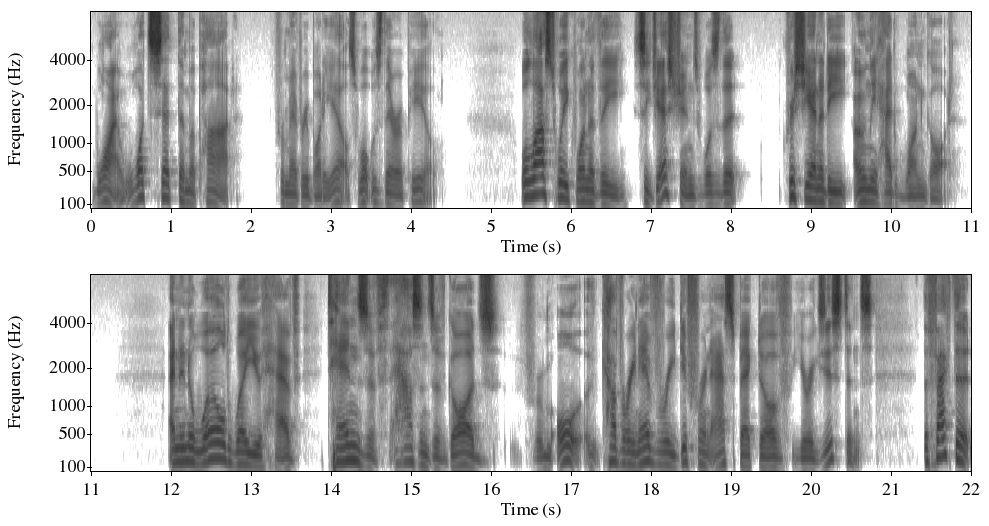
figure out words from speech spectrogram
Why? What set them apart from everybody else? What was their appeal? Well, last week, one of the suggestions was that Christianity only had one God. And in a world where you have tens of thousands of gods from all covering every different aspect of your existence, the fact that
